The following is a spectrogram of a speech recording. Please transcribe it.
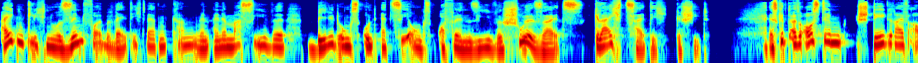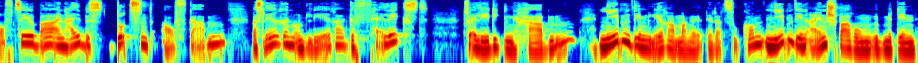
eigentlich nur sinnvoll bewältigt werden kann, wenn eine massive Bildungs- und Erziehungsoffensive schulseits gleichzeitig geschieht. Es gibt also aus dem Stehgreif aufzählbar ein halbes Dutzend Aufgaben, was Lehrerinnen und Lehrer gefälligst zu erledigen haben, neben dem Lehrermangel, der dazukommt, neben den Einsparungen, mit den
